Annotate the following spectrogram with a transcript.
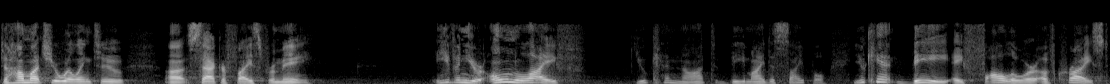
to how much you're willing to uh, sacrifice for me. Even your own life, you cannot be my disciple. You can't be a follower of Christ.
